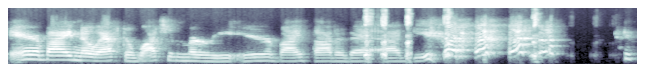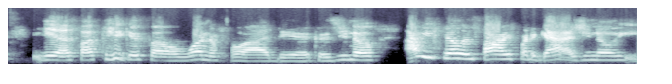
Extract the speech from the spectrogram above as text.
Everybody know after watching Maury, everybody thought of that idea. yes, I think it's a wonderful idea because you know I be feeling sorry for the guys. You know, you,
